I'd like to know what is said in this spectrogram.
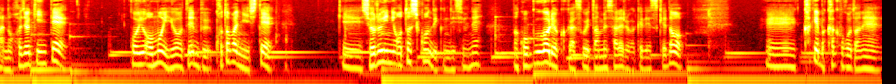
あの補助金ってこういう思いを全部言葉にしてえー、書類に落とし込んでいくんですよね。まあ、国語力がすごい試されるわけですけど、えー、書けば書くほどね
